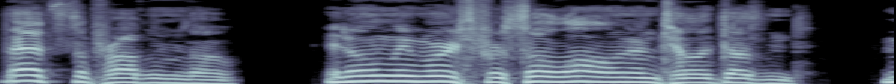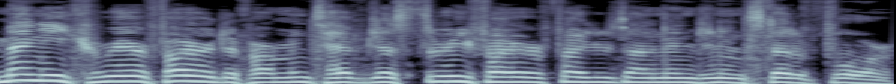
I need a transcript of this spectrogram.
That's the problem, though. It only works for so long until it doesn't. Many career fire departments have just three firefighters on an engine instead of four.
